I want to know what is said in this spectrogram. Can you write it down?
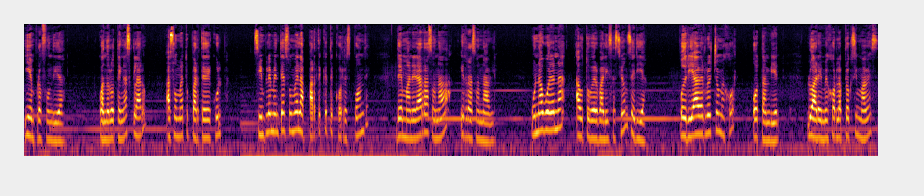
y en profundidad. Cuando lo tengas claro, asume tu parte de culpa. Simplemente asume la parte que te corresponde de manera razonada y razonable. Una buena autoverbalización sería, podría haberlo hecho mejor o también, lo haré mejor la próxima vez,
